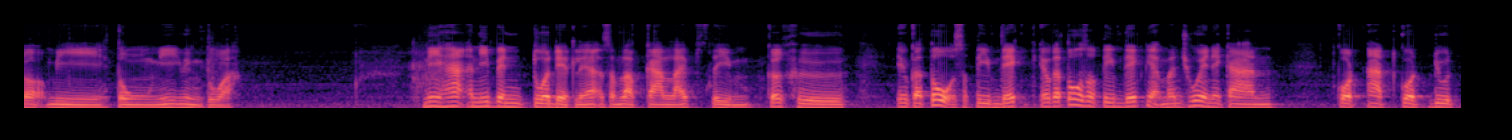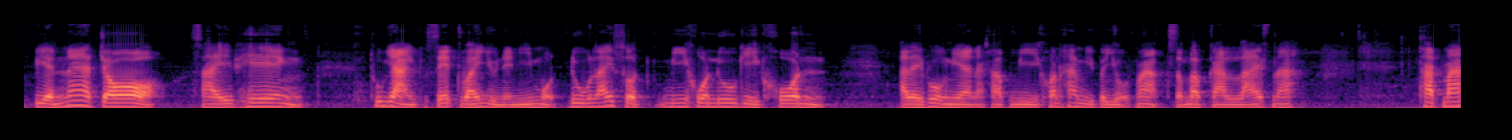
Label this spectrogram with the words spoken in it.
ก็มีตรงนี้อีกหนึ่งตัว นี่ฮะ อันนี้เป็นตัวเด็ดเลยฮะสำหรับการไลฟ์สตรีมก็คือ Elgato Stream Deck Elgato Stream Deck เนี่ยมันช่วยในการกดอัดกดหยุดเปลี่ยนหน้าจอ ใส่เพลง ทุกอย่างเซตไว้อยู่ในนี้หมดดูไลฟ์สดมีคนดูกี่คน อะไรพวกเนี้ยนะครับมีค่อนข้างมีประโยชน์มากสำหรับการไลฟ์นะ ถัดมา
